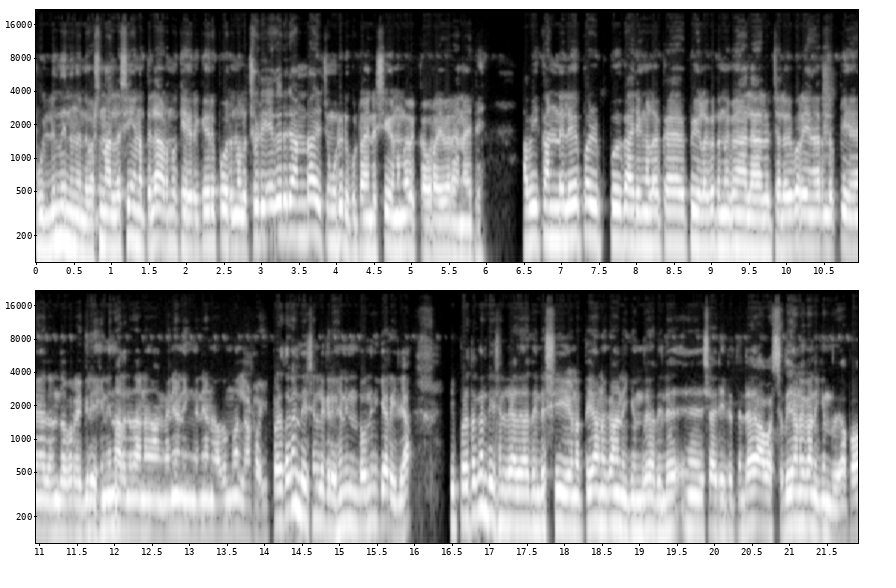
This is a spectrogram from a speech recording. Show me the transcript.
പുല്ലും തിന്നുന്നുണ്ട്. പക്ഷെ നല്ല ക്ഷീണത്തിൽ ക്ഷീണത്തിലായിരുന്നു. കയറി കയറി പോരുന്നുള്ളൂ. ഏതൊരു രണ്ടാഴ്ച കൂടി എടുക്കും ട്ടോ അതിന്റെ ക്ഷീണം ആയി വരാനായിട്ട്. അപ്പൊ ഈ കണ്ണിൽ പഴുപ്പ് കാര്യങ്ങളൊക്കെ പീള കിട്ടുന്ന കാലാലോ ചിലർ പറയുന്നവരുണ്ട് എന്താ പറയാ ഗ്രഹിണി നിറഞ്ഞതാണ് അങ്ങനെയാണ് ഇങ്ങനെയാണ്. അതൊന്നും അല്ല കേട്ടോ ഇപ്പോഴത്തെ കണ്ടീഷനിൽ ഗ്രഹിണി ഉണ്ടോന്ന് എനിക്കറിയില്ല. ഇപ്പോഴത്തെ കണ്ടീഷനിൽ അത് അതിന്റെ ക്ഷീണത്തെയാണ് കാണിക്കുന്നത്. അതിന്റെ ശരീരത്തിന്റെ അവശതയാണ് കാണിക്കുന്നത്. അപ്പോൾ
